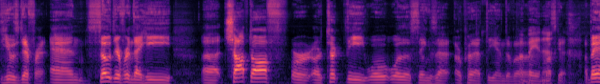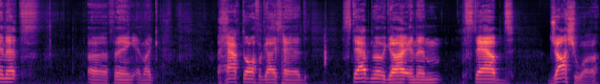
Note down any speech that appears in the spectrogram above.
he was different and so different that he uh, chopped off or, or took the what, what are those things that are put at the end of a, bayonet. musket a bayonet uh, thing and like hacked off a guy's head stabbed another guy and then stabbed joshua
